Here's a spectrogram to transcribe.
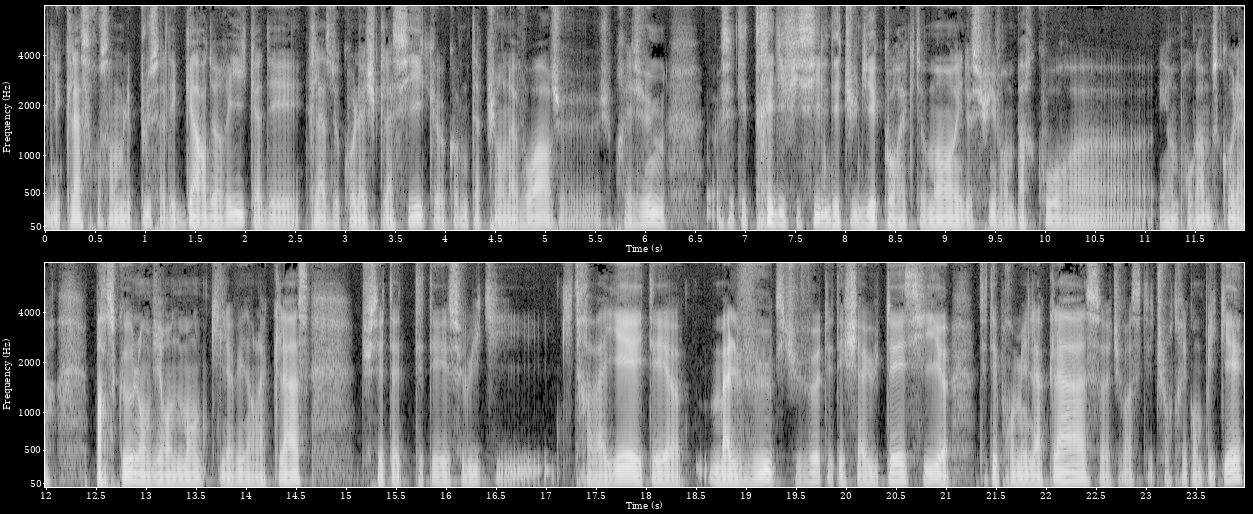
les classes ressemblaient plus à des garderies qu'à des classes de collège classiques, comme tu as pu en avoir, je, je présume. C'était très difficile d'étudier correctement et de suivre un parcours et un programme scolaire, parce que l'environnement qu'il avait dans la classe tu sais, t'étais celui qui, qui travaillait, était euh, mal vu, si tu veux, t'étais chahuté si euh, t'étais premier de la classe, tu vois, c'était toujours très compliqué.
